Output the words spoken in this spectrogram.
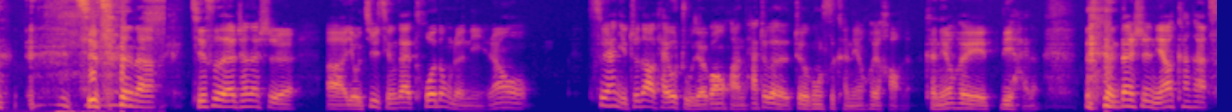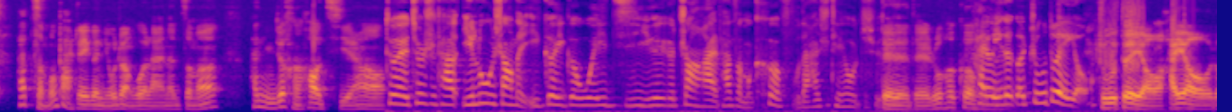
其次呢，其次真的是啊，有剧情在拖动着你，然后。虽然你知道他有主角光环，他这个这个公司肯定会好的，肯定会厉害的，但是你要看看他怎么把这个扭转过来呢？怎么他你就很好奇，然后对，就是他一路上的一个一个危机，一个一个障碍，他怎么克服的，还是挺有趣的。对对对，如何克服？还有一个个猪队友，猪队友，还有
